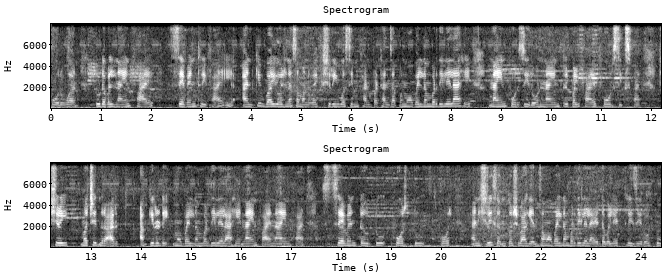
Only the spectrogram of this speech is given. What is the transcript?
four one two double nine five seven three five आणि किंवा योजना समन्वयक श्री वसीम खान पठाणचा पण मोबाईल नंबर दिलेला आहे. Nine four zero nine triple five four six five. Shri Machhindra R Akirde mobile number दिलेला आहे. Nine five nine five seven two two four two four. आणि श्री संतोष वाघ यांचा मोबाईल नंबर दिलेला आहे. Double eight three zero two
